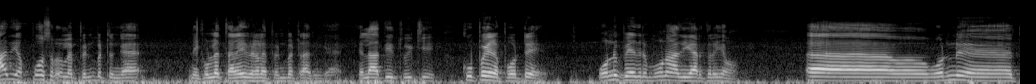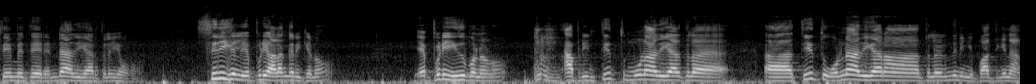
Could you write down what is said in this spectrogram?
ஆதி அப்போ சொல்களை பின்பற்றுங்க. இன்றைக்கி உள்ள தலைவர்களை பின்பற்றாதீங்க. எல்லாத்தையும் தூக்கி குப்பையில் போட்டு ஒன்று பேர் மூணாம் அதிகாரத்துலேயும் ஒன்று தீமைத்தே ரெண்டாம் அதிகாரத்துலேயும் சிறிகள் எப்படி அலங்கரிக்கணும் எப்படி இது பண்ணணும் அப்படின்னு தீர்த்து மூணாம் அதிகாரத்தில் தீர்த்து ஒன்றாம் அதிகாரத்துலேருந்து நீங்கள் பார்த்தீங்கன்னா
